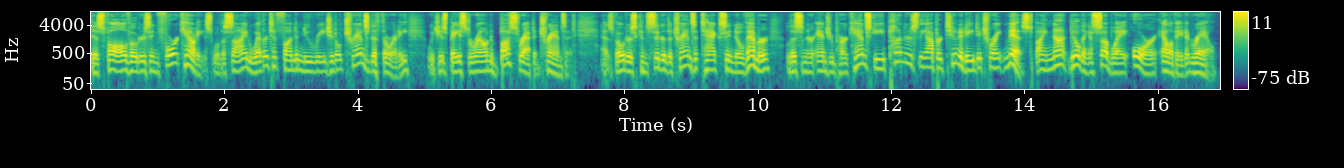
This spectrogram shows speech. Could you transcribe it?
This fall, voters in four counties will decide whether to fund a new regional transit authority, which is based around bus rapid transit. As voters consider the transit tax in November, listener Andrew Parkansky ponders the opportunity Detroit missed by not building a subway or elevated rail.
